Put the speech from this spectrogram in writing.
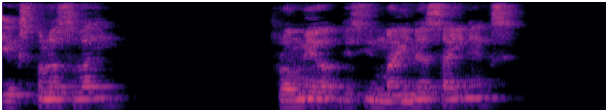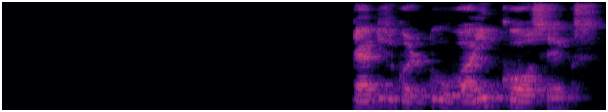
x plus y. From here, this is minus sine x. That is equal to y cos x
